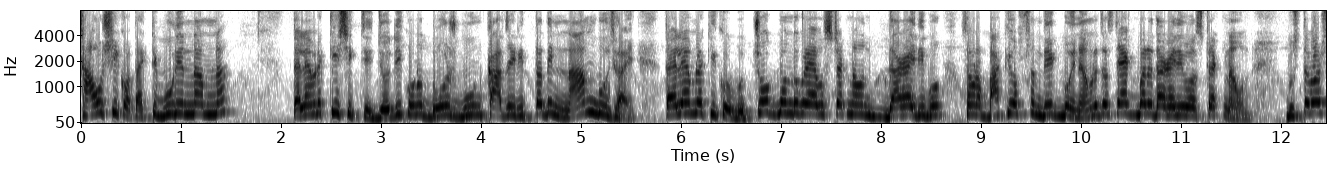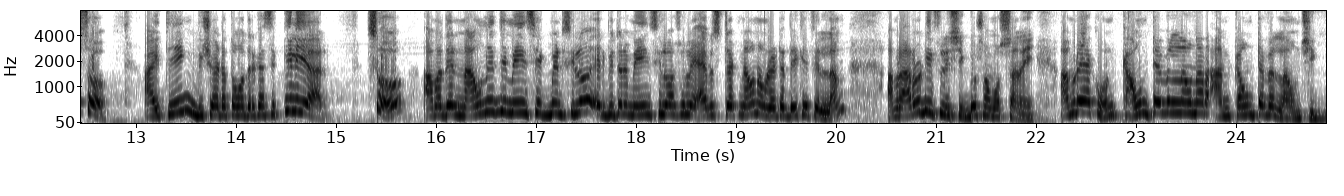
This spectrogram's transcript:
সাহসিকতা একটি গুণের নাম না। তাহলে আমরা কি শিখছি? যদি কোনো দোষ, গুণ, কাজের ইত্যাদির নাম বুঝায়, তাহলে আমরা কি করব? চোখ বন্ধ করে অ্যাবস্ট্রাক্ট নাউন দাগাই দিব। So আমরা বাকি অপশন দেখবোই না। আমরা জাস্ট একবারে দাগাই দিব অ্যাবস্ট্রাক্ট নাউন বুঝতে পারছ? আই থিঙ্ক বিষয়টা তোমাদের কাছে ক্লিয়ার সো আমাদের নাউনের যে মেইন সেগমেন্ট ছিল, এর ভিতরে মেইন ছিল আসলে অ্যাবস্ট্রাক্ট নাউন আমরা এটা দেখে ফেললাম। আমরা আরও ডিপলি শিখব, সমস্যা নেই। আমরা এখন কাউন্টেবল নাউন আর আনকাউন্টেবল নাউন শিখব।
